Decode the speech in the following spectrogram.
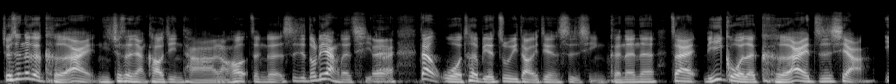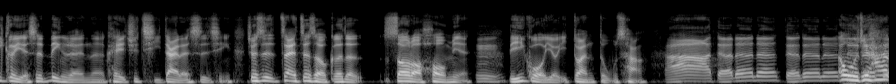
就是那个可爱，你就是很想靠近他，然后整个世界都亮了起来。但我特别注意到一件事情，可能呢，在李果的可爱之下，一个也是令人呢可以去期待的事情，就是在这首歌的。Solo 后面，嗯，李果有一段独唱。啊，得得得得得得，哦，我觉得他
